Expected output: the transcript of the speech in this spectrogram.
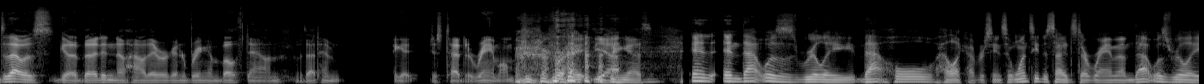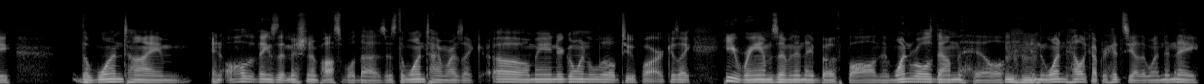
so that was good. But I didn't know how they were going to bring them both down without him. I get just had to ram them, Right, yeah. I guess. And and that was really that whole helicopter scene. So once he decides to ram him, that was really the one time in all the things that Mission Impossible does. It's the one time where I was like, "Oh man, you're going a little too far." Because like he rams them, and then they both fall, and then one rolls down the hill, Mhm. and the one helicopter hits the other one. Then they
